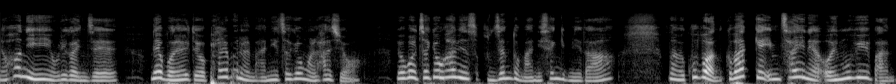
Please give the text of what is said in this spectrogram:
흔히 우리가 이제 내보낼 때 8번을 많이 적용을 하죠. 요걸 적용하면서 분쟁도 많이 생깁니다. 그 다음에 9번 그 밖에 임차인의 의무 위반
